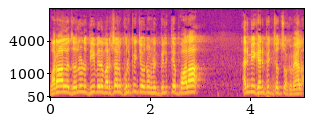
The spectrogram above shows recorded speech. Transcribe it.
వరాల జల్లుడు దీవెన వర్షాలు కురిపించే ఒకరిని పిలిస్తే పోలా అని మీకు అనిపించవచ్చు ఒకవేళ.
